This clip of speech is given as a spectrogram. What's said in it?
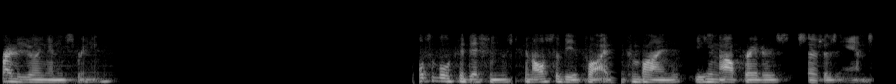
prior to doing any screening. Multiple conditions can also be applied and combined using operators such as AND.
